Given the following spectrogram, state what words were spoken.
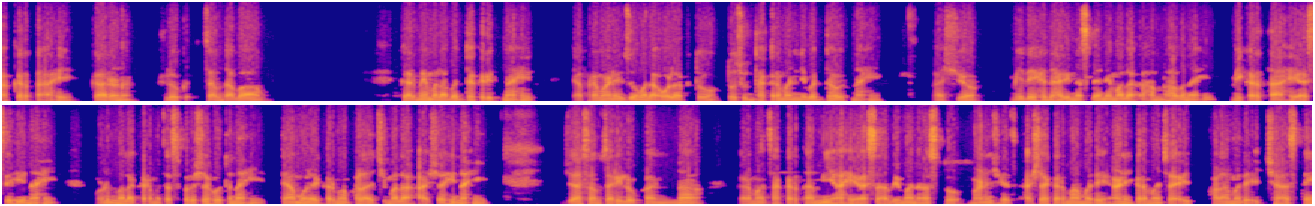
अकर्ता आहे. कारण श्लोक चौदावा कर्मे मला बद्ध करीत नाहीत. त्याप्रमाणे जो मला ओळखतो तो सुद्धा कर्मांनी बद्ध होत नाही. भाष्य मी देहधारी नसल्याने मला अहंभाव नाही. मी करता आहे असेही नाही. म्हणून मला कर्माचा स्पर्श होत नाही. त्यामुळे कर्मफळाची मला आशाही नाही. ज्या संसारी लोकांना कर्माचा करता मी आहे असा अभिमान असतो. म्हणजेच अशा कर्मामध्ये आणि कर्माच्या फळामध्ये इच्छा असते.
